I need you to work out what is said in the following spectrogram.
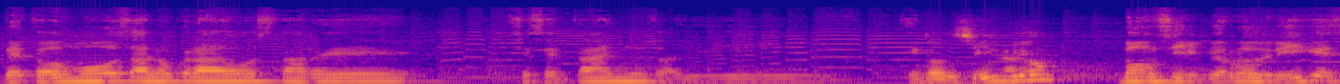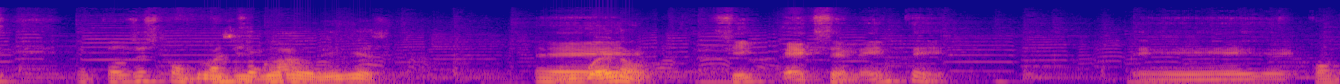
de todos modos ha logrado estar eh, 60 años ahí. en Don. Silvio, Don Silvio Rodríguez. Entonces, con Pancho Silvio Rodríguez. Eh, bueno. Sí, excelente. Eh, con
